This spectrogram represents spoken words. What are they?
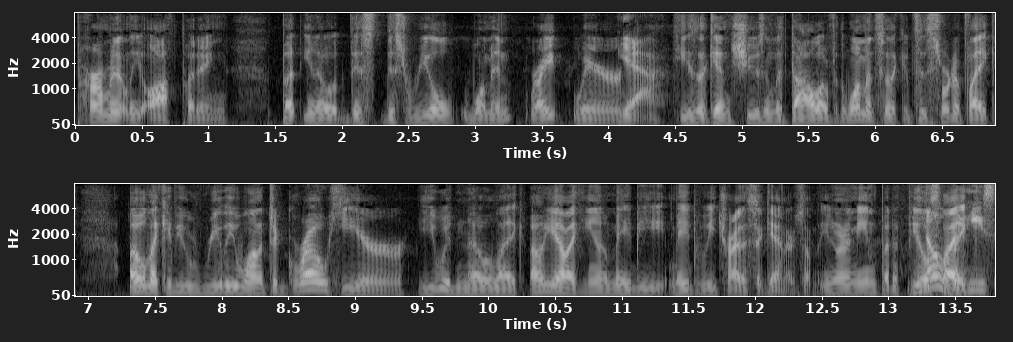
permanently off-putting. But you know this this real woman, right? Where Yeah. he's again choosing the doll over the woman. So like it's this sort of like, oh, like if you really wanted to grow here, you would know like, oh yeah, like you know maybe maybe we try this again or something. You know what I mean? But it feels no, like but he's,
